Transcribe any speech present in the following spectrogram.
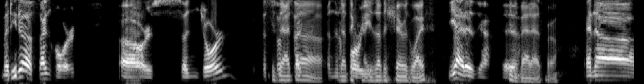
Medina Senghore, uh, or Sanjor. Is that, uh, and is, then that the, is that the sheriff's wife? Yeah, it is. Yeah, yeah. She's a badass, bro. And uh,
